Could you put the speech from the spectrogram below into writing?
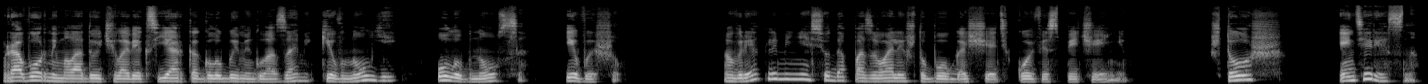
проворный молодой человек с ярко-голубыми глазами, кивнул ей, улыбнулся и вышел. Вряд ли меня сюда позвали, чтобы угощать кофе с печеньем. Что ж, интересно.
